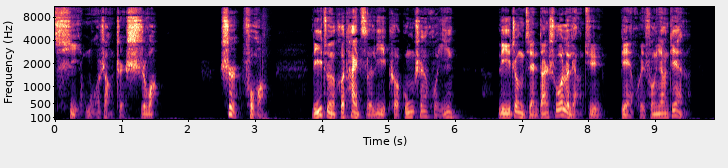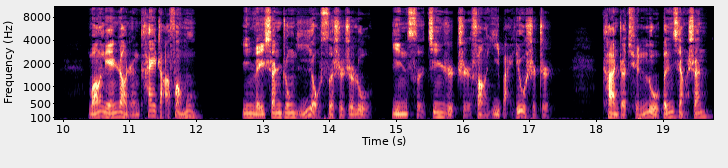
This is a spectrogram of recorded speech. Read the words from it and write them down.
切莫让朕失望。”是父皇。李准和太子立刻躬身回应。李正简单说了两句，便回封阳殿了。王连让人开闸放牧，因为山中已有四十只鹿，因此今日只放一百六十只。看着群鹿奔向山，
